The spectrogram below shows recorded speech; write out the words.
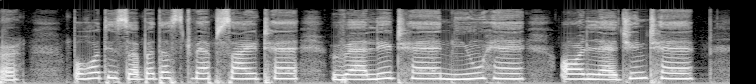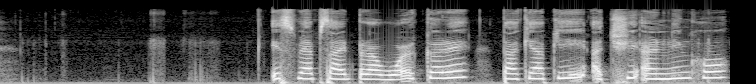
पर। बहुत ही ज़बरदस्त वेबसाइट है, वैलिड है, न्यू है और लेजेंड है। इस वेबसाइट पर आप वर्क करें ताकि आपकी अच्छी अर्निंग हो।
